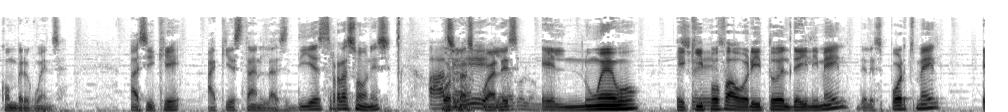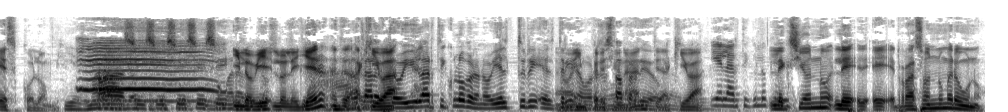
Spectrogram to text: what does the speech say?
con vergüenza. Así que aquí están las 10 razones Ah, por sí, las cuales el nuevo equipo Sí. favorito del Daily Mail, del Sports Mail, es Colombia. Y es Ah, sí, sí, sí, sí, sí. ¿Y lo, vi- lo leyeron? Entonces, Ah, aquí claro, va. Yo vi el artículo, pero no vi el, tri- el No, está impresionante, aquí va. ¿Y el artículo que Lección, nu- le- eh, razón número uno.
